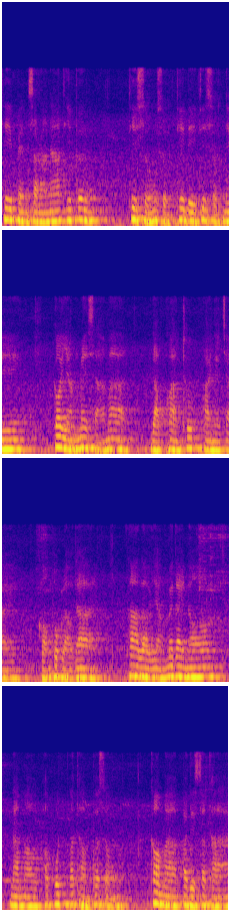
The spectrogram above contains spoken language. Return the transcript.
ที่เป็นสารณะที่พึ่งที่สูงสุดที่ดีที่สุดนี้ ก็ยังไม่สามารถดับความทุกข์ภายในใจของพวกเราได้ ถ้าเรายังไม่ได้น้อม นำเอาพระพุทธ พระธรรม พระสงฆ์เข้ามาประดิษฐาน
